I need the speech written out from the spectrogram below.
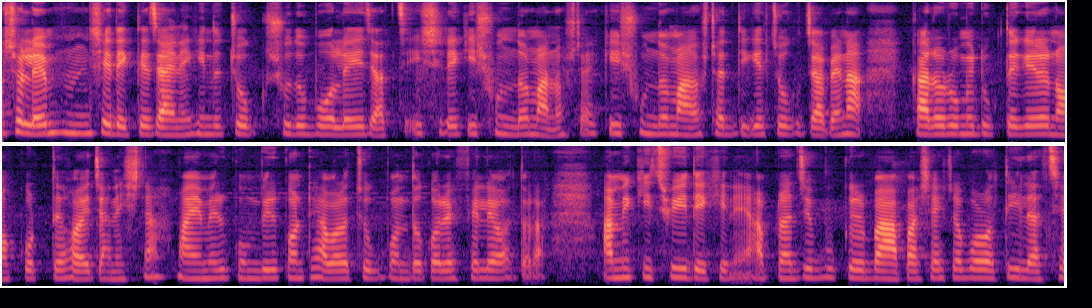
আসলে সে দেখতে যায় চায়নি, কিন্তু চোখ শুধু বলেই যাচ্ছে ইসরে কি সুন্দর মানুষটা, কি সুন্দর মানুষটার দিকে চোখ যাবে না, কারও রুমে ঢুকতে গেলে নক করতে হয়, জানিস না? মায়েমের গম্ভীর কণ্ঠে আবার চোখ বন্ধ করে ফেলে অতরা আমি কিছুই দেখিনি, আপনার যে বুকের বা পাশে একটা বড় তিল আছে,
